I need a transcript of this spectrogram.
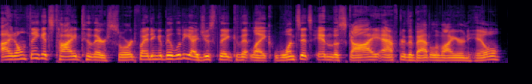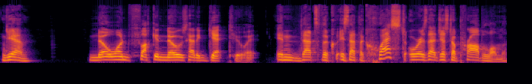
I don't think it's tied to their sword fighting ability. I just think that like once it's in the sky after the Battle of Iron Hill, Yeah. no one fucking knows how to get to it. And that's the is that the quest or is that just a problem?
